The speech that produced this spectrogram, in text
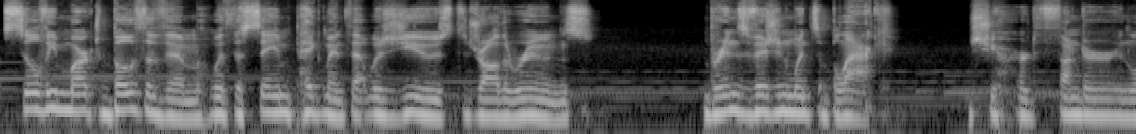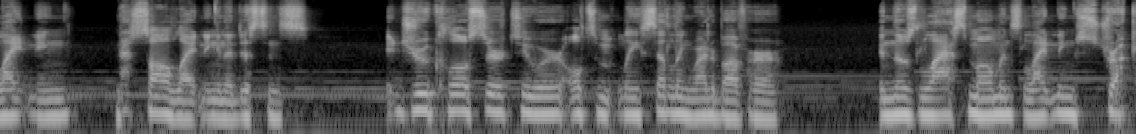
Sylvie marked both of them with the same pigment that was used to draw the runes. Bryn's vision went to black, She heard thunder and lightning and saw lightning in the distance. It drew closer to her, ultimately settling right above her. In those last moments, lightning struck,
